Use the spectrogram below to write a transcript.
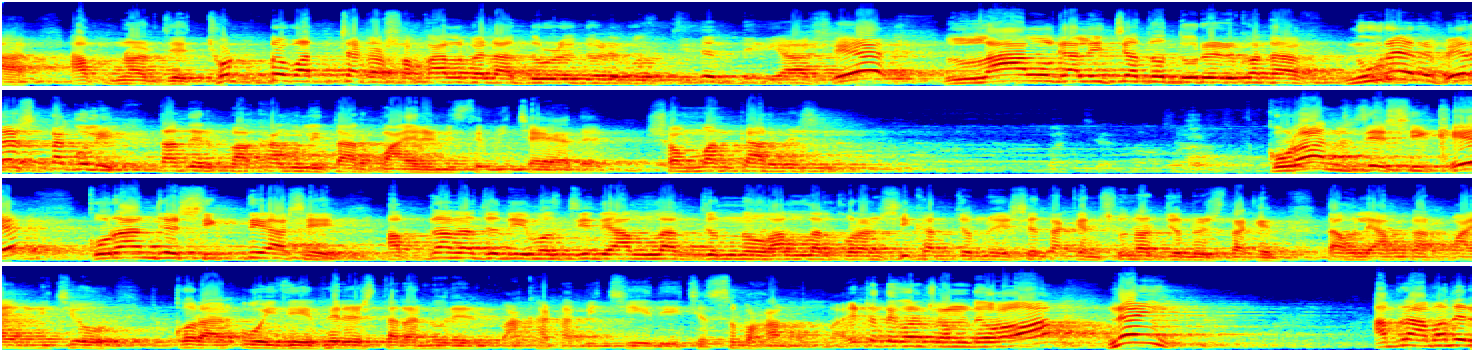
আর আপনার যে ছোট্ট বাচ্চাটা সকালবেলা দৌড়ে দৌড়ে মসজিদের দিকে আসে, লাল গালিচা তো দূরের কথা, নূরের ফেরেস্তাগুলি তাদের পাখাগুলি তার পায়ের নিচে বিছাইয়া দেয়। সম্মান কার বেশি? কোরআন যে শিখে, কোরআন যে শিখতে আসে, আপনারা যদি মসজিদে আল্লাহর জন্য, আল্লাহর কোরআন শিখার জন্য এসে থাকেন, শোনার জন্য এসে থাকেন, তাহলে আপনার পায়ের নিচেও কোরআন, ওই যে ফেরেস তারা নূরের পাখাটা বিছিয়ে দিয়েছে সুবাহান আল্লাহ এটাতে কোনো সন্দেহ নেই? আমরা আমাদের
